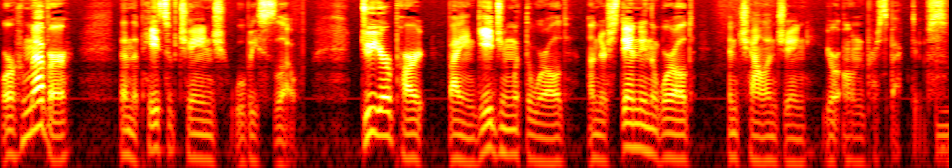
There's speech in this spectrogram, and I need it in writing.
or whomever, then the pace of change will be slow. Do your part by engaging with the world, understanding the world, and challenging your own perspectives.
